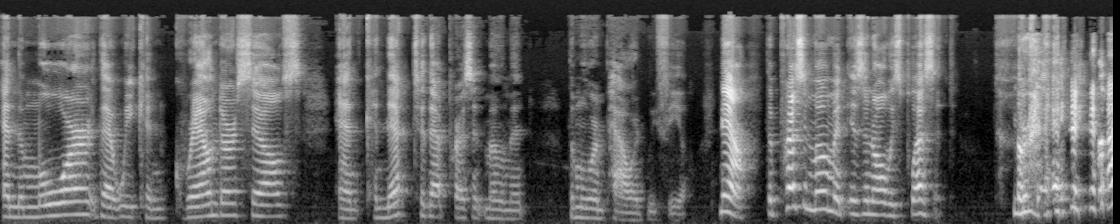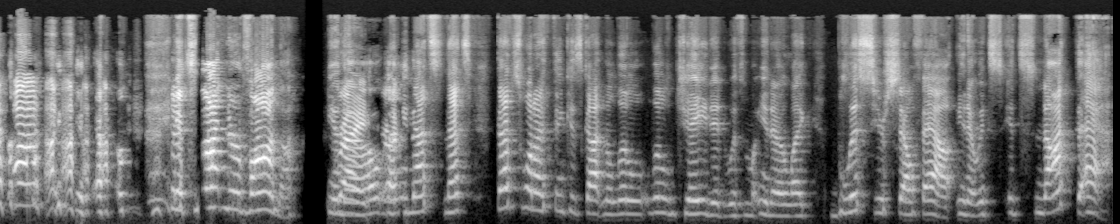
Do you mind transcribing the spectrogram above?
And the more that we can ground ourselves and connect to that present moment, the more empowered we feel. Now, the present moment isn't always pleasant. Okay. you know? It's not nirvana. You right, know, right. I mean that's that's that's what I think has gotten a little little jaded with you know like bliss yourself out. You know, it's it's not that,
